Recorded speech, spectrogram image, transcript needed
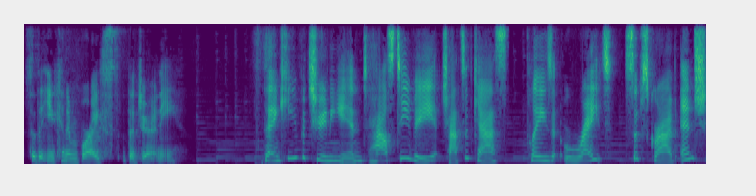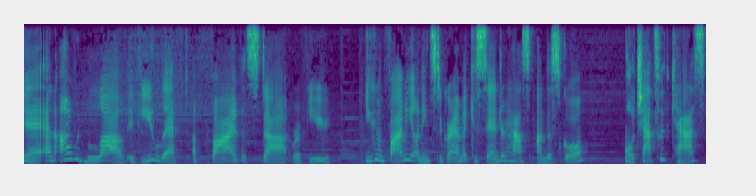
so that you can embrace the journey. Thank you for tuning in to House TV Chats with Cass. Please rate, subscribe, and share. And I would love if you left a five star review. You can find me on Instagram at Cassandra House underscore or Chats with Cass.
